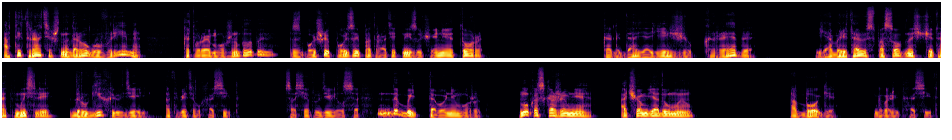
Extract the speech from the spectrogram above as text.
а ты тратишь на дорогу время, которое можно было бы с большей пользой потратить на изучение Торы. Когда я езжу к Ребе, я обретаю способность читать мысли других людей, — ответил Хасид. Сосед удивился. Да быть того не может. Ну-ка скажи мне, о чем я думаю? О Боге, — говорит Хасид.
